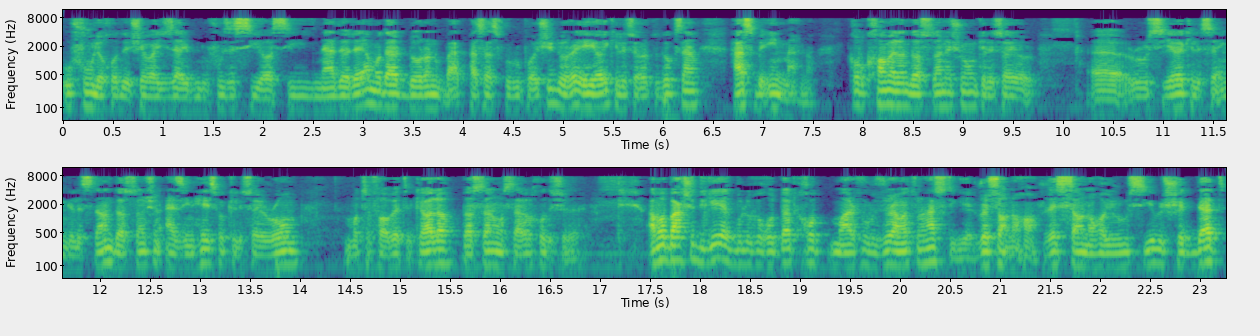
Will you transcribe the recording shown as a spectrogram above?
افول خودشه و هیچ نفوذ سیاسی نداره. اما در دوران بعد پس از فروپاشی دوره ایای کلیسا ارتدوکس هم هست به این معنا. خب کاملا داستانشون کلیسای روسیه و کلیسای انگلستان داستانشون از این حیث با کلیسای روم متفاوته که حالا داستان مستقل خودش داره. اما بخش دیگه از بلوک قدرت خب معرف حضور همتون هست دیگه. رسانه ها رسانه های روسیه به شدت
